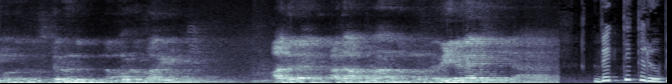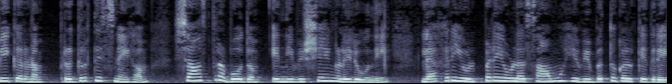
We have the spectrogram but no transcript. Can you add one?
മൂന്ന് ദിവസത്തിനുള്ളിൽ നമ്മളോട് പറയും. അത് അത് അപ്പോഴാണ് നമ്മൾ റിയലൈസ് ചെയ്യുക വ്യക്തിത്വ രൂപീകരണം പ്രകൃതി സ്നേഹം ശാസ്ത്രബോധം എന്നീ വിഷയങ്ങളിലൂന്നി ലഹരിയുൾപ്പെടെയുള്ള സാമൂഹ്യ വിപത്തുകൾക്കെതിരെ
